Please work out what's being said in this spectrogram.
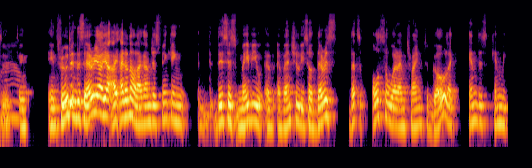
to, wow. to intrude in this area. Yeah I, I don't know. Like i'm just thinking this is maybe eventually so there is that's also where i'm trying to go. Like can this can we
